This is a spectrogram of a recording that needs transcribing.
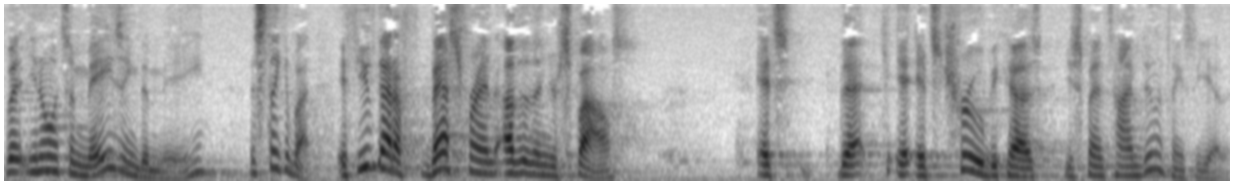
But you know what's amazing to me Let's think about it. If you've got a best friend other than your spouse, it's, that, it's true because you spend time doing things together.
